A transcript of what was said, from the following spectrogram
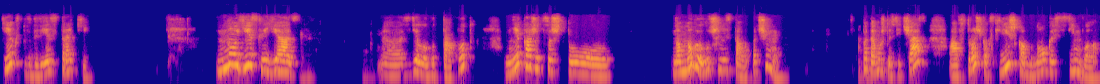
текст в две строки. Но если я э, сделаю вот так вот, мне кажется, что намного лучше не стало. Почему? Потому что сейчас а, в строчках слишком много символов.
